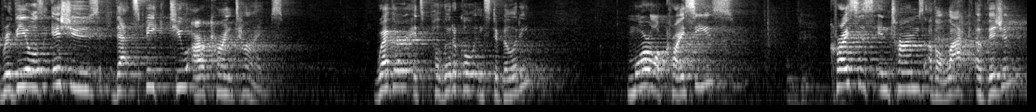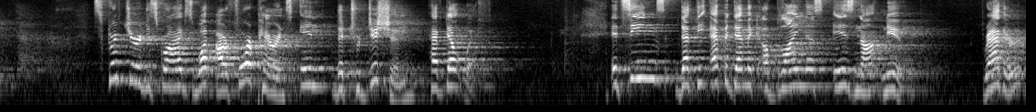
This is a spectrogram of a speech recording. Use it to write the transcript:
reveals issues that speak to our current times. Whether it's political instability, moral crises, crisis in terms of a lack of vision, Scripture describes what our foreparents in the tradition have dealt with. It seems that the epidemic of blindness is not new. Rather,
